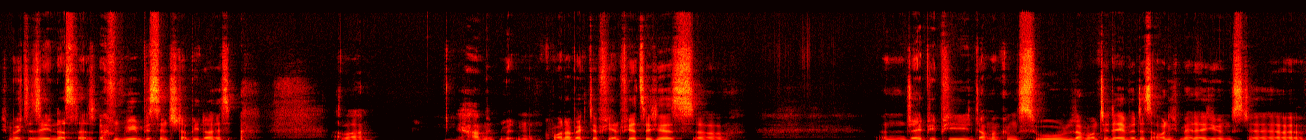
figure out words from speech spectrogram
ich möchte sehen, dass das irgendwie ein bisschen stabiler ist. Aber ja, mit, mit einem Quarterback, der 44 ist, äh, ein JPP, Damakung Su, Lamonte David ist auch nicht mehr der Jüngste.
